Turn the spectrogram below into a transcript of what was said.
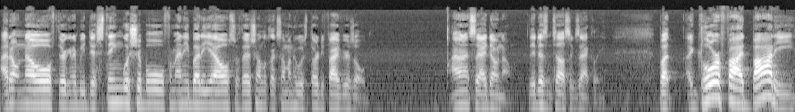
I don't know if they're going to be distinguishable from anybody else, or if they're just going to look like someone who is 35 years old. I honestly, I don't know. It doesn't tell us exactly. But a glorified body,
